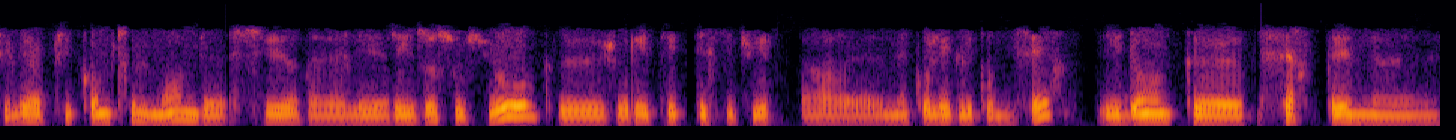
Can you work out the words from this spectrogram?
Je l'ai appris comme tout le monde sur euh, les réseaux sociaux que j'aurais été destituée par euh, mes collègues les commissaires. Et donc, euh, certaines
